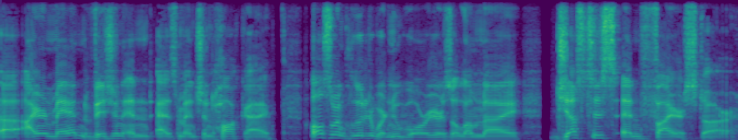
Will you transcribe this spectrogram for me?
uh, Iron Man, Vision, and as mentioned, Hawkeye. Also included were New Warriors alumni Justice and Firestar.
